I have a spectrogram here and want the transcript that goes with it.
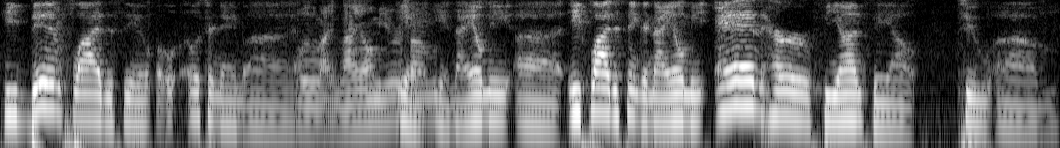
he then flies to see what's her name uh, Was it like Naomi or yeah, something? yeah, Naomi. Uh, he flies the singer Naomi and her fiance out to um,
